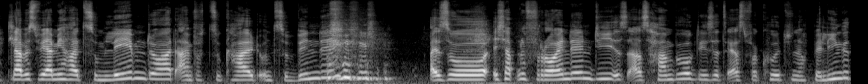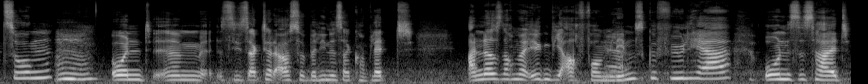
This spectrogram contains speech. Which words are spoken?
ich glaube, es wäre mir halt zum Leben dort einfach zu kalt und zu windig. also ich habe eine Freundin, die ist aus Hamburg, die ist jetzt erst vor kurzem nach Berlin gezogen. Mhm. Und ähm, sie sagt halt auch so, Berlin ist halt komplett anders nochmal irgendwie auch vom ja. Lebensgefühl her. Und es ist halt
